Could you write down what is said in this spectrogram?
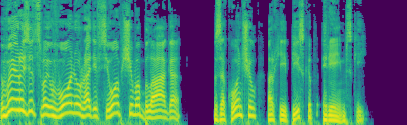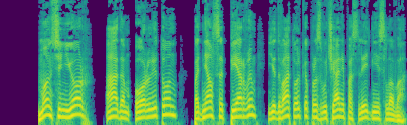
выразит свою волю ради всеобщего блага, закончил архиепископ Реймский. Монсеньор Адам Орлитон поднялся первым, едва только прозвучали последние слова.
